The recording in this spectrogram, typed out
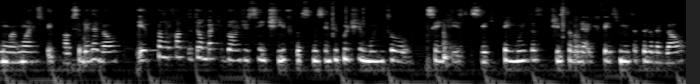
não, é, não é respeitável. Isso é bem legal. E pelo fato de ter um background científico, assim, eu sempre curti muito cientista, assim. Tem muita cientista mulher que fez muita coisa legal.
